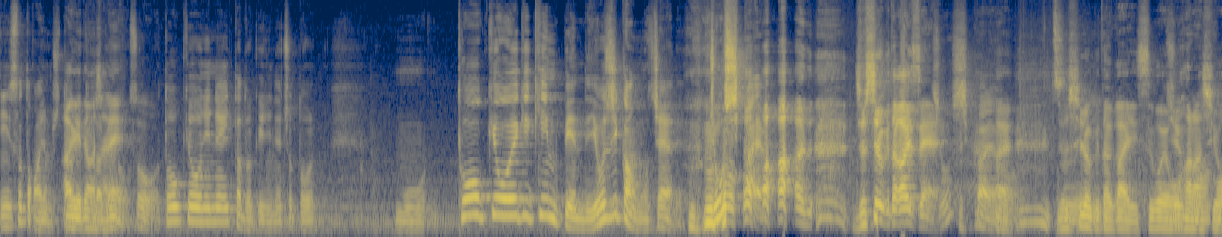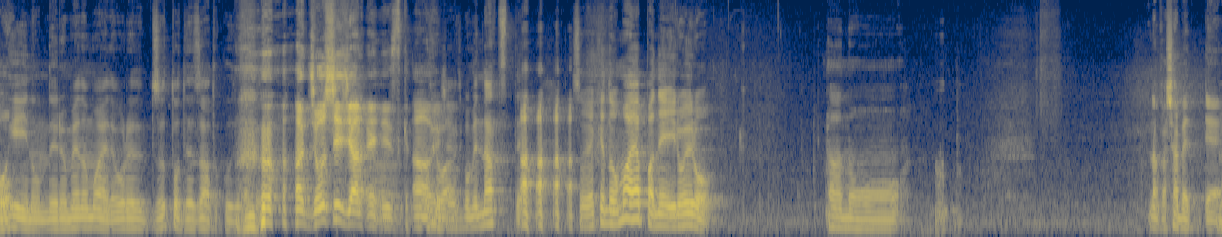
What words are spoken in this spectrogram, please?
インスタとかにもちょっと上げてましたね。けどそう。東京にね行った時にねちょっともう東京駅近辺で4時間お茶やで。女子かよ。女子力高いですね。女子かよ、はい。女子力高いすごいお話を。コーヒー飲んでる目の前で俺ずっとデザート食うてた 女子じゃないですか。ごめんなっつって。そうやけどまあやっぱねいろいろあのーなんか喋って、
